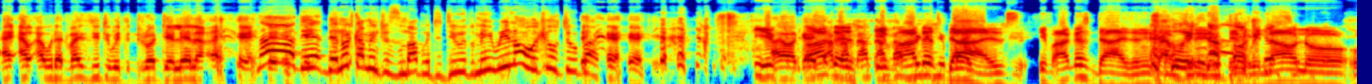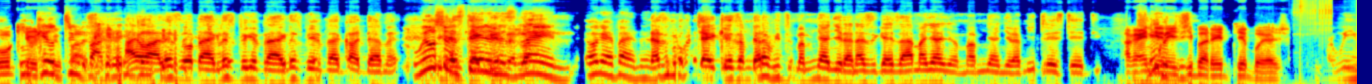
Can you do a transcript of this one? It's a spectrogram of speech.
I, I I would advise you to withdraw Delela. No, they they're not coming to Zimbabwe to deal with me. We know who killed Tupac. If Iowa, guys, August, I'm- I'm- I'm bringing August you back. dies, if August dies anytime We soon, know then we now Tupac. know who Who killed, killed Tupac. Tupac? There you let's go back. Let's bring it back. Let's bring it back. God damn it. Will should have stayed in his lane. Okay, fine. That's what take is I'm done with mamnyanyira nazi guys. Mamnyanyira interested. Akaendere chiba red table yacho. We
